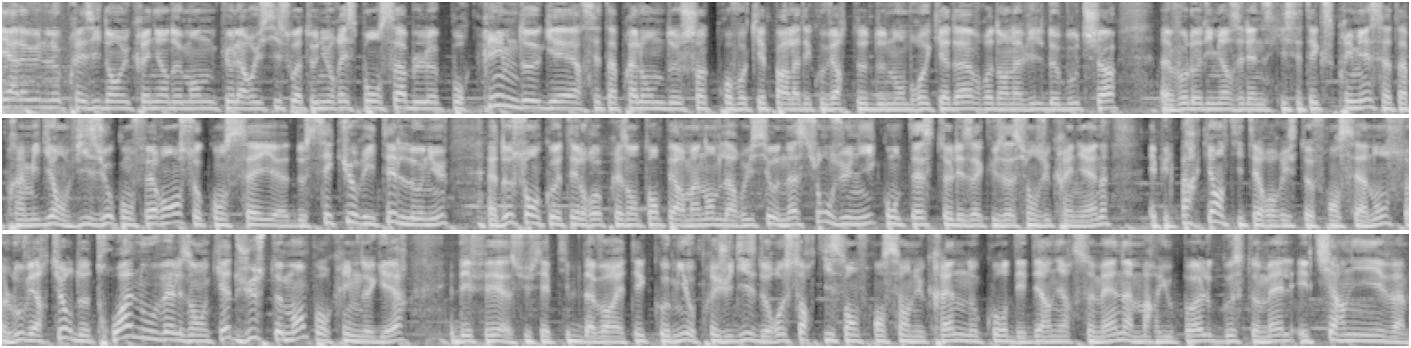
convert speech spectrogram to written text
Et à la une, le président ukrainien demande que la Russie soit tenue responsable pour crimes de guerre. C'est après l'onde de choc provoquée par la découverte de nombreux cadavres dans la ville de Boutcha. Volodymyr Zelensky s'est exprimé cet après-midi en visioconférence au Conseil de sécurité de l'ONU. De son côté, le représentant permanent de la Russie aux Nations Unies conteste les accusations ukrainiennes. Et puis le parquet antiterroriste français annonce l'ouverture de trois nouvelles enquêtes justement pour crimes de guerre. Des faits susceptibles d'avoir été commis au préjudice de ressortissants français en Ukraine au cours des dernières semaines à Mariupol Gostomel et Tcherniv.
